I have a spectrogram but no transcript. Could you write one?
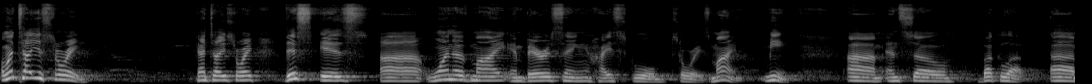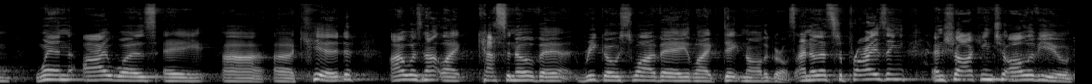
I want to tell you a story. Can I tell you a story? This is uh, one of my embarrassing high school stories, mine, me. Um, and so, buckle up. Um, when I was a, uh, a, kid, I was not like Casanova, Rico Suave, like dating all the girls. I know that's surprising and shocking to all of you,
